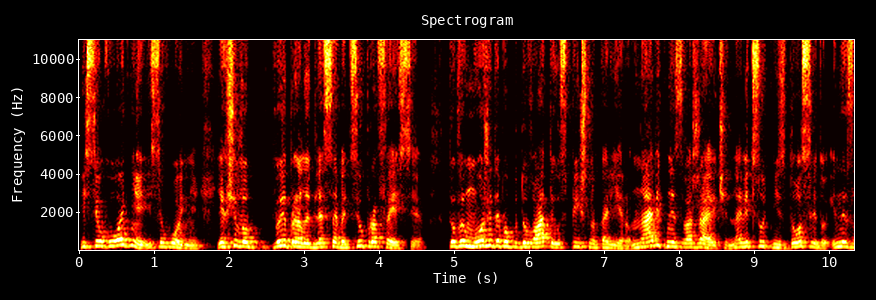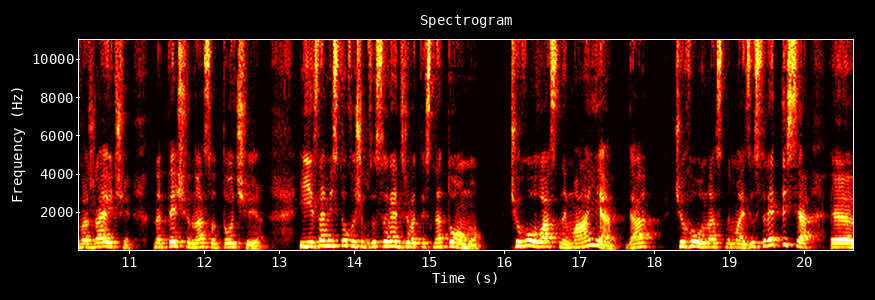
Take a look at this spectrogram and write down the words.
І сьогодні, і сьогодні, якщо ви вибрали для себе цю професію, то ви можете побудувати успішну кар'єру, навіть не зважаючи на відсутність досвіду і не зважаючи на те, що нас оточує. І замість того, щоб зосереджуватись на тому, чого у вас немає, да, чого у нас немає, зосередьтеся е,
